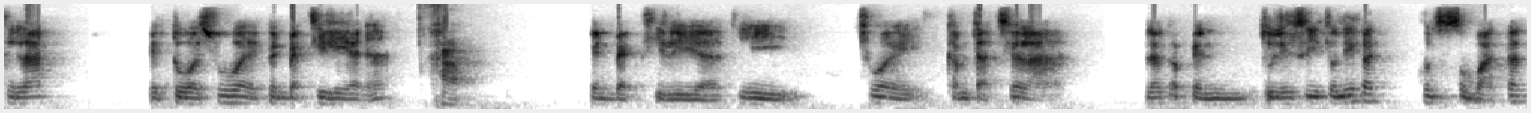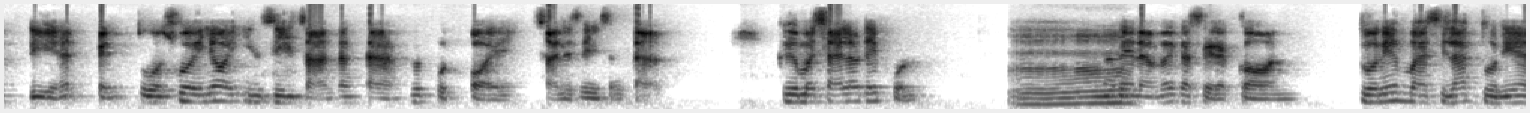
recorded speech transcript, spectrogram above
ซิลัสเป็นตัวช่วยเป็นแบคทีเรียนะครับ เป็นแบคทีเรียที่ช่วยกำจัดเชื้อราแล้วก็เป็นจุลินทรีย์ตัวนี้ก็คุณสมบัติก็ดีฮะเป็นตัวช่วยย่อยอินทรีย์สารต่างๆเพื่อปลดปล่อยสารอินทรีย์ต่างๆ คือมาใช้แล้วได้ผลอืม แนะนำให้เกษตรกร ตัวนี้บาซิลัสตัวเนี้ย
